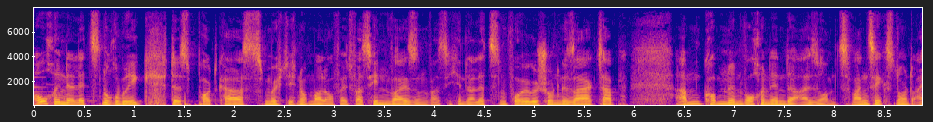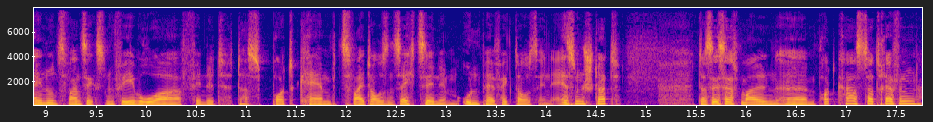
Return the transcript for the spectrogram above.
Auch in der letzten Rubrik des Podcasts möchte ich nochmal auf etwas hinweisen, was ich in der letzten Folge schon gesagt habe. Am kommenden Wochenende, also am 20. und 21. Februar, findet das Podcamp 2016 im Unperfekthaus in Essen statt. Das ist erstmal ein äh, Podcaster-Treffen,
